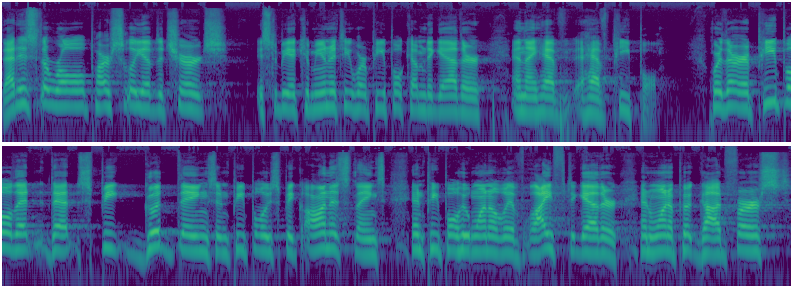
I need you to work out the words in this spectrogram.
That is the role, partially, of the church, is to be a community where people come together and they have, have people. Where there are people that, that speak good things and people who speak honest things and people who want to live life together and want to put God first.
